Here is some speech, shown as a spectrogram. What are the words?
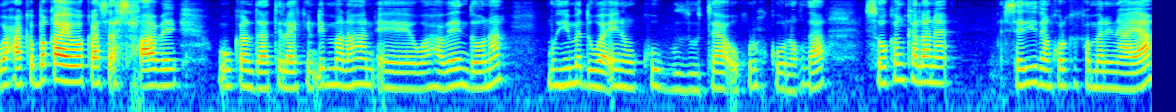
Waxaa ka baqaya wakaas asxaabey wuu kala daatay laakiin dhib ma lahan waa habeen doonaa. Muhiimada waa inuu ku guduutaa uu qurux kuu noqdaa. Soo kan kalena saliidaan korka ka marinayaa.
